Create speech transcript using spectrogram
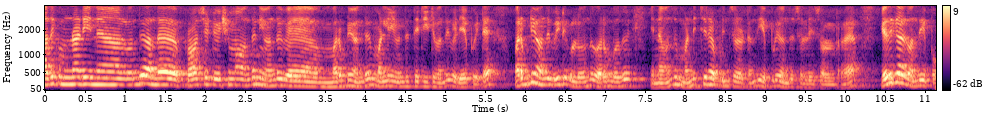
அதுக்கு முன்னாடி நாள் வந்து அந்த ப்ராஜெக்ட் விஷயமா வந்து நீ வந்து வே- மறுபடியும் வந்து மல்லியை வந்து திட்டிட்டு வந்து வெளியே போயிட்டு. மறுபடியும் வந்து வீட்டுக்குள்ளே வந்து வரும்போது என்னை வந்து மன்னிச்சிரு அப்படின்னு சொல்லிட்டு வந்து எப்படி வந்து சொல்லி சொல்கிறேன் எதுக்காக வந்து இப்போ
